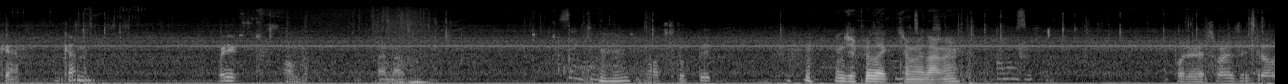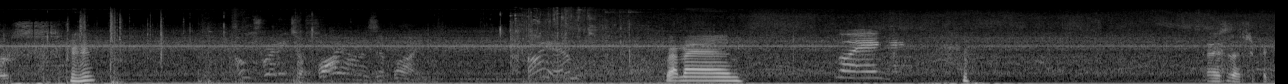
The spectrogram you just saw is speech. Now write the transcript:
Okay, I'm coming. Wait. Oh, my mouth. Thank you. Mm-hmm. Oh, stupid. And just put like somewhere that way. Put it as far as it goes. Mm-hmm. Who's ready to fly on a zip line? I am. Batman! Going. This is actually pretty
